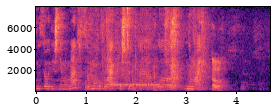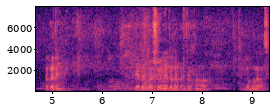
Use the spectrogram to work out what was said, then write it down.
на сьогоднішній момент самого проекту ще е, о, немає. Алло. Добрий день. Я перепрошую, ви не туди перетелефонували. Помилилася.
